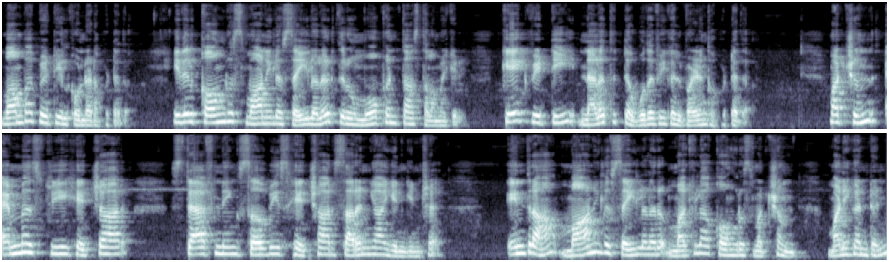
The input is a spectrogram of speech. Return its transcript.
வம்பாப்பேட்டையில் கொண்டாடப்பட்டது. இதில் காங்கிரஸ் மாநில செயலாளர் திரு மோகன்தாஸ் தலைமையில் கேக் வெட்டி நலத்திட்ட உதவிகள் வழங்கப்பட்டது. மற்றும் MSG HR staffing service HR Saranya என்கின்ற இந்திரா மாநில செயலாளர் மகிழா காங்கிரஸ் மற்றும் மணிகண்டன்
